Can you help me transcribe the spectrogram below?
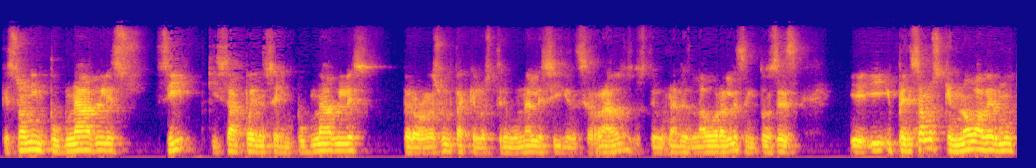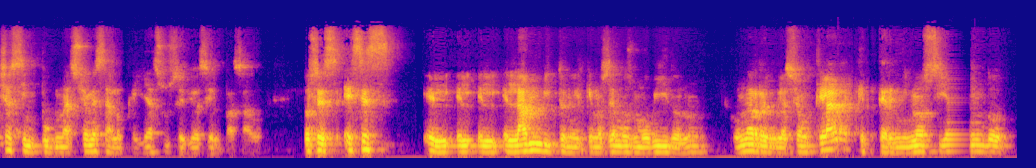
que son impugnables, sí, quizá pueden ser impugnables, pero resulta que los tribunales siguen cerrados, los tribunales laborales, entonces, y, pensamos que no va a haber muchas impugnaciones a lo que ya sucedió hacia el pasado. Entonces, ese es el, el, ámbito en el que nos hemos movido, ¿no? Una regulación clara que terminó siendo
